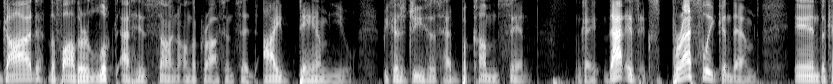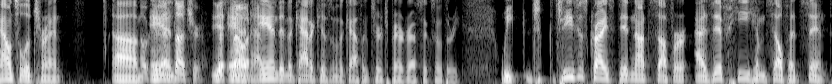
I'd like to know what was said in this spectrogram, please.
God the Father looked at his Son on the cross and said, "I damn you," because Jesus had become sin. Okay, that is expressly condemned in the Council of Trent. Um, Okay, that's not true. Yeah, That's not and, what happened. And in the Catechism of the Catholic Church, paragraph 603. We J- Jesus Christ did not suffer as if he himself had sinned.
